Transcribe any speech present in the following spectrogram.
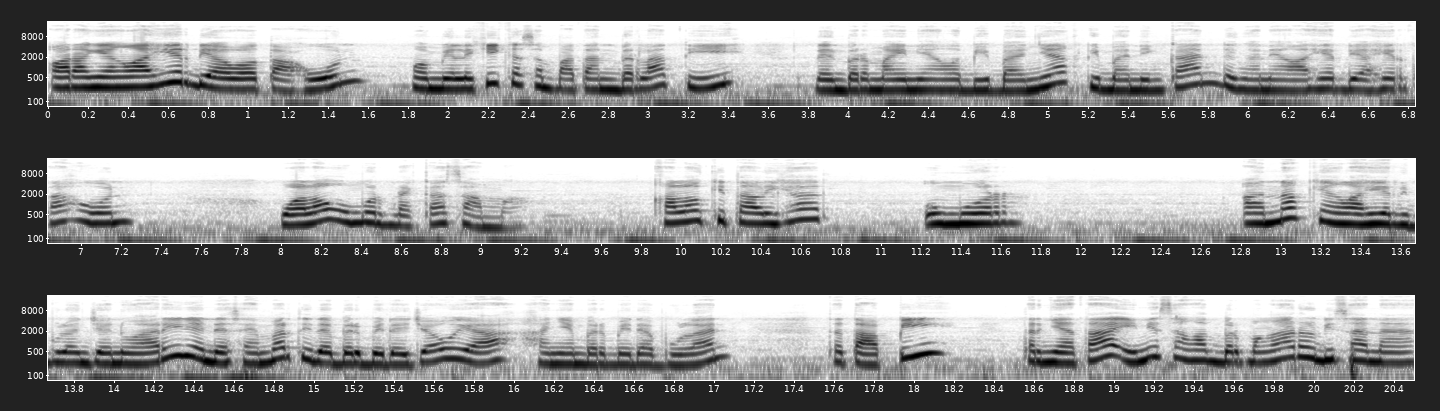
orang yang lahir di awal tahun memiliki kesempatan berlatih dan bermain yang lebih banyak dibandingkan dengan yang lahir di akhir tahun. Walau umur mereka sama. Kalau kita lihat umur Anak yang lahir di bulan Januari dan Desember tidak berbeda jauh ya, hanya berbeda bulan. Tetapi ternyata ini sangat berpengaruh di sana,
